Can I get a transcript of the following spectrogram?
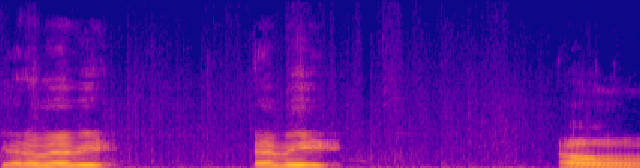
Get him, Emmy! Emmy! Oh.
